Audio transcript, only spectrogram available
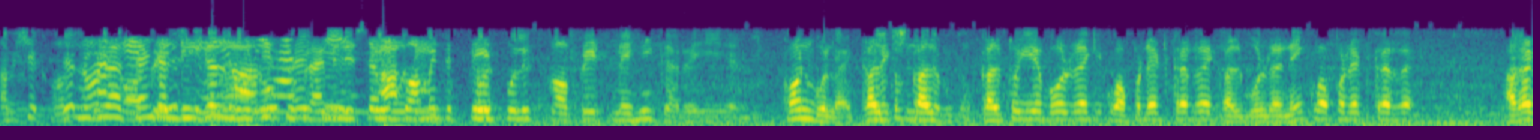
Abhishek, also you have sent a legal notice to Prime Minister गवर्नमेंट Modi. स्टेट पुलिस कॉपरेट नहीं कर रही है कौन बोला है कल तो कल कल तो ये बोल रहा है कि कोऑपरेट कर रहे हैं कल बोल रहे हैं नहीं कोऑपरेट कर रहे हैं अगर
